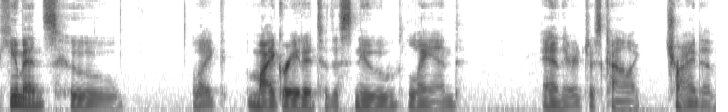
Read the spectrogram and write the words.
humans who like migrated to this new land, and they're just kind of like trying to,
